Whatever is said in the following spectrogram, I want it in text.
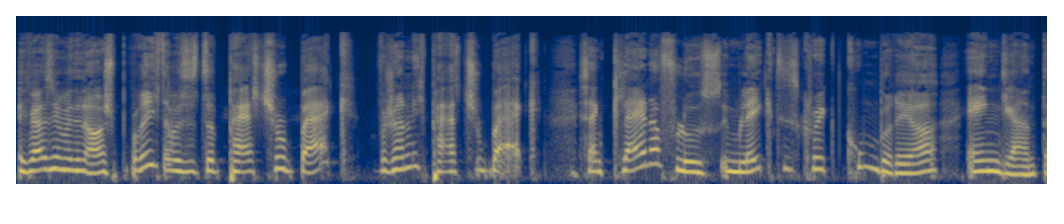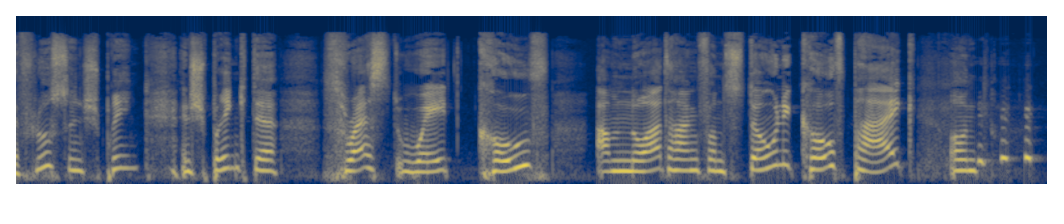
Ich weiß nicht, wie man den ausspricht, aber es ist der Pasture Back. Wahrscheinlich Pasture Back. ist ein kleiner Fluss im Lake District Cumbria, England. Der Fluss entspringt, entspringt der Thrustwaite Cove am Nordhang von Stony Cove Pike und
